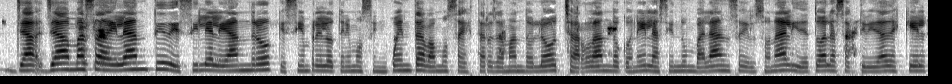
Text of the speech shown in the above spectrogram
Ya, ya más adelante decirle a Leandro que siempre lo tenemos en cuenta, vamos a estar llamándolo, charlando con él, haciendo un balance del zonal y de todas las actividades que él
